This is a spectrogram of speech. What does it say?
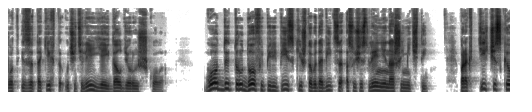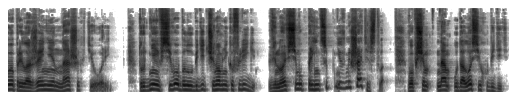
Вот из-за таких-то учителей я и дал дёру из школы. Годы трудов и переписки, чтобы добиться осуществления нашей мечты. Практического приложения наших теорий. Труднее всего было убедить чиновников Лиги. Виной всему принцип невмешательства. В общем, нам удалось их убедить.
